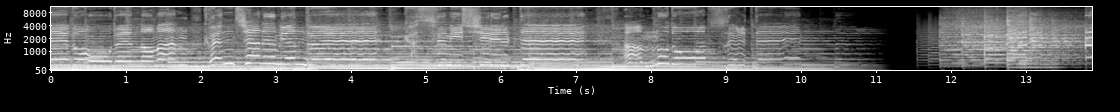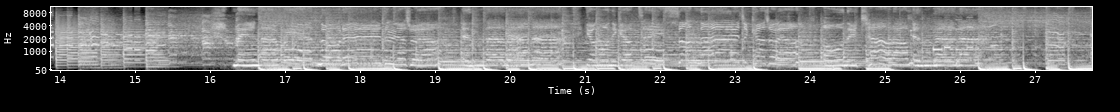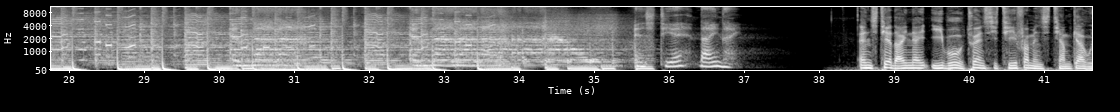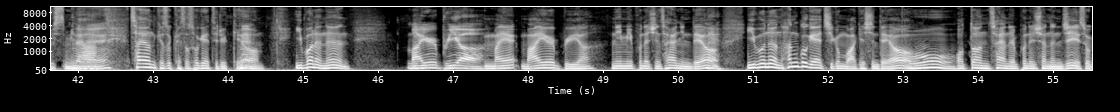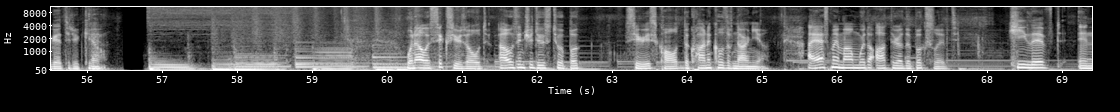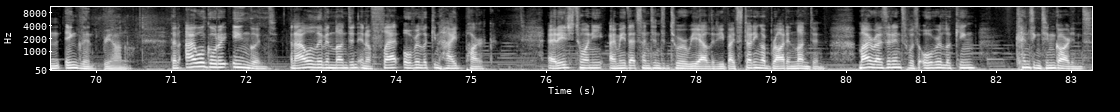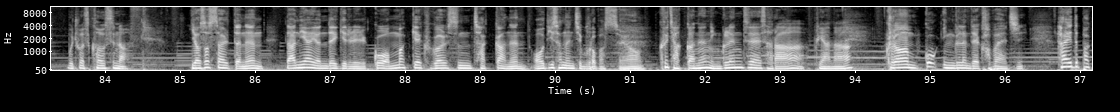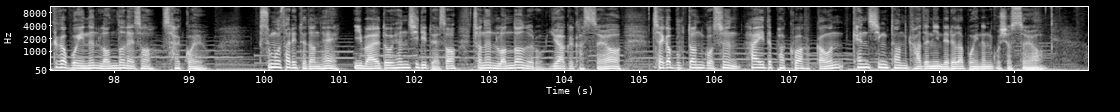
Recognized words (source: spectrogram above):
night night NCT의 night night 2부 to NCT from NCT 함께 하고 있습니다. 네네. 사연 계속해서 소개해 드릴게요. 이번에는 마이어 브리아. 마이 마이어 브리아 님이 보내신 사연인데요. 네. 이분은 한국에 지금 와 계신데요. 오. 어떤 사연을 보내주셨는지 소개해 드릴게요. When I was six years old, I was introduced to a book series called The Chronicles of Narnia. I asked my mom where the author of the books lived. He lived in England, Brianna. Then I will go to England and I will live in London in a flat overlooking Hyde Park. At age 20, I made that sentence into a reality by studying abroad in London. My residence was overlooking Kensington Gardens, which was close enough. 여섯 살 때는 나니아 연대기를 읽고 엄마께 그걸 쓴 작가는 어디 사는지 물어봤어요. 그 작가는 잉글랜드에 살아, 브리아나. 그럼 꼭 잉글랜드에 가봐야지. 하이드 파크가 보이는 런던에서 살 거예요. 스무 살이 되던 해 이 말도 현실이 돼서 저는 런던으로 유학을 갔어요. 제가 묵던 곳은 하이드 파크와 가까운 켄싱턴 가든이 내려다 보이는 곳이었어요.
